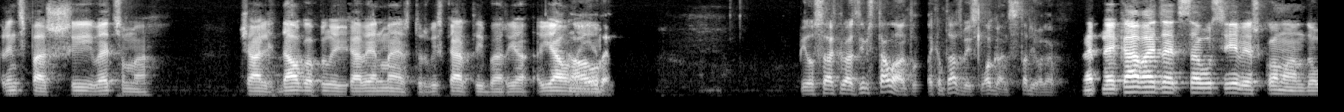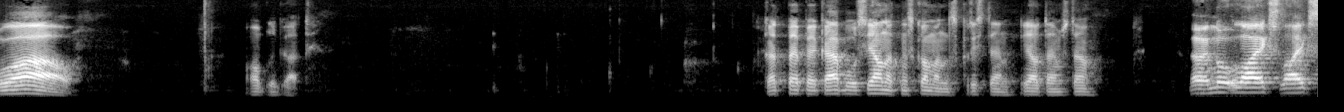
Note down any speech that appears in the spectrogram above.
principā šī vecuma čaļi. Daugopilī, kā vienmēr, tur viss kārtībā ar ja, jaunajiem. Pilsēta, kurā dzimst talantu, laikam tāds bija slogans stadionā. Bet kā vajadzētu savu sieviešu komandu? Wow! Obligāti. Kad PPC būs jaunatnes komandas, Kristēna? Jautājums tev. Nu, laiks, laiks,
